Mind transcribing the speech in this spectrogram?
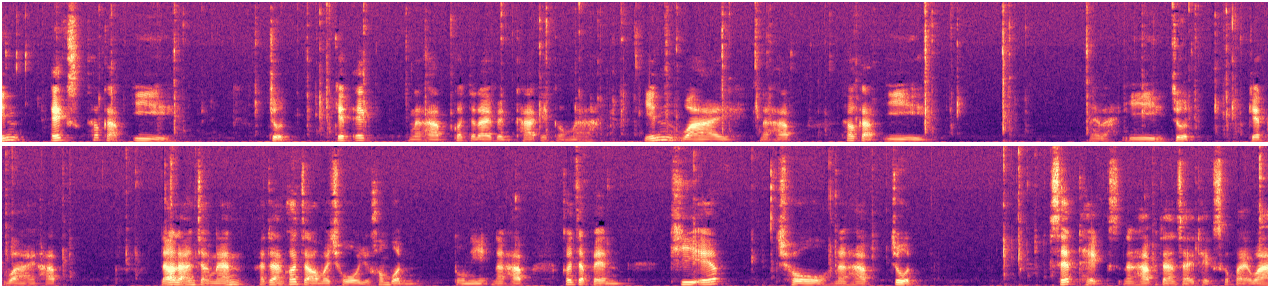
int x เท่ากับ e จุด get x นะครับ ก็จะได้เป็นค่า x ออกมา int y นะครับ ท่ากับ e นี่แหละ e จุด get y ครับ แล้วหลังจากนั้นอาจารย์ก็จะเอามาโชว์อยู่ข้างบนตรงนี้นะครับ ก็จะเป็น tf show นะครับ จุด set text นะครับ อาจารย์ใส่ text เข้าไปว่า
